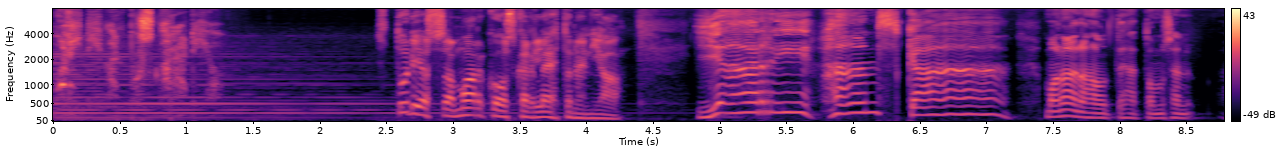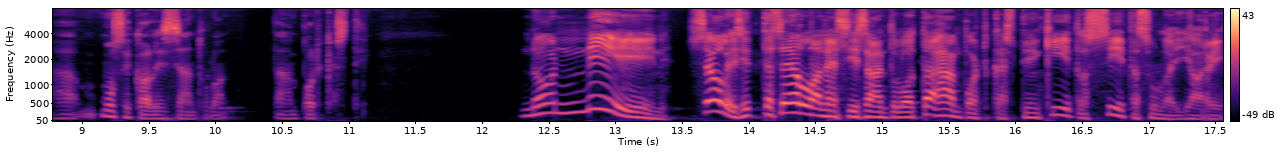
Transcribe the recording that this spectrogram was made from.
Politiikan puskaradio. Studiossa Marko Oskari Lehtonen ja Jari Hanska. Mä oon aina halunnut tehdä tuommoisen äh, musikaalisen tulon tähän podcastiin. No niin, se oli sitten sellainen sisääntulo tähän podcastiin. Kiitos siitä sulle Jari,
